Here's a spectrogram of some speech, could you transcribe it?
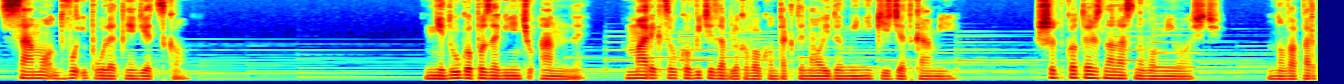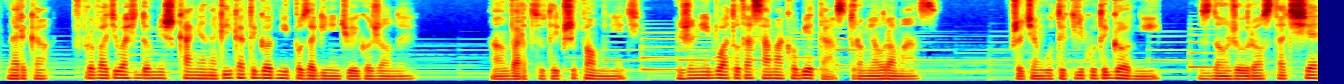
samo dwuipółletnie dziecko. Niedługo po zaginięciu Anny, Marek całkowicie zablokował kontakty małej Dominiki z dziadkami. Szybko też znalazł nową miłość. Nowa partnerka wprowadziła się do mieszkania na kilka tygodni po zaginięciu jego żony. A warto tutaj przypomnieć, że nie była to ta sama kobieta, z którą miał romans. W przeciągu tych kilku tygodni zdążył rozstać się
